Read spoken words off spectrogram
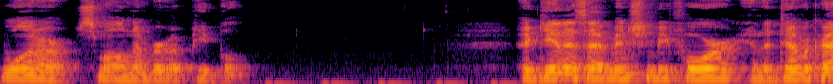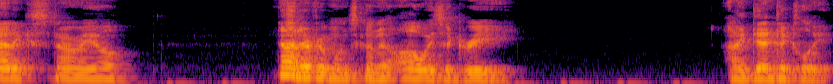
one or small number of people. Again, as I've mentioned before, in the democratic scenario, not everyone's going to always agree identically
